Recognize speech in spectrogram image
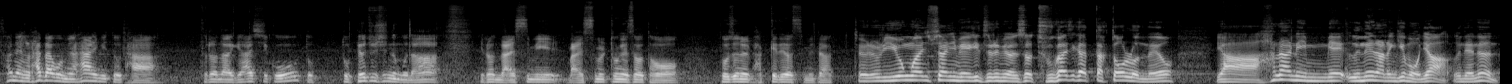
선행을 하다 보면 하나님이 또 다 드러나게 하시고 또 높여주시는구나 이런 말씀이 말씀을 통해서 더 도전을 받게 되었습니다. 자, 우리 이용만 집사님 얘기 들으면서 두 가지가 딱 떠올랐네요. 야, 하나님의 은혜라는 게 뭐냐? 은혜는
